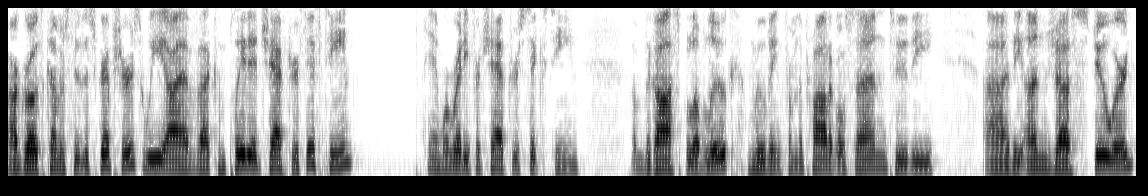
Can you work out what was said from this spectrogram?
Our growth comes through the Scriptures. We have uh, completed chapter 15, and we're ready for chapter 16 of the Gospel of Luke, moving from the prodigal son to the, uh, the unjust steward.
